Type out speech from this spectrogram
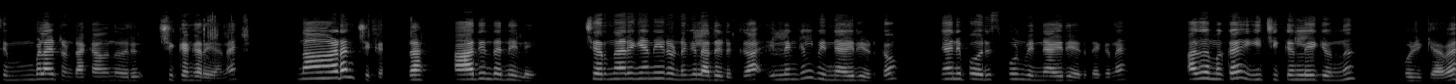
സിമ്പിൾ ആയിട്ട് ഉണ്ടാക്കാവുന്ന ഒരു ചിക്കൻ കറിയാണ്. നാടൻ ചിക്കൻ. ഇതാ ആദ്യം തന്നെ ഇല്ലേ ചെറുനാരങ്ങ നീരുണ്ടെങ്കിൽ അത് എടുക്കുക ഇല്ലെങ്കിൽ വിന്നാഗിരി എടുത്തോ ഞാനിപ്പോ ഒരു സ്പൂൺ വിനാഗിരി എടുത്തേക്കുന്നേ. അത് നമുക്ക് ഈ ചിക്കനിലേക്ക് ഒന്ന് ഒഴിക്കാവേ.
